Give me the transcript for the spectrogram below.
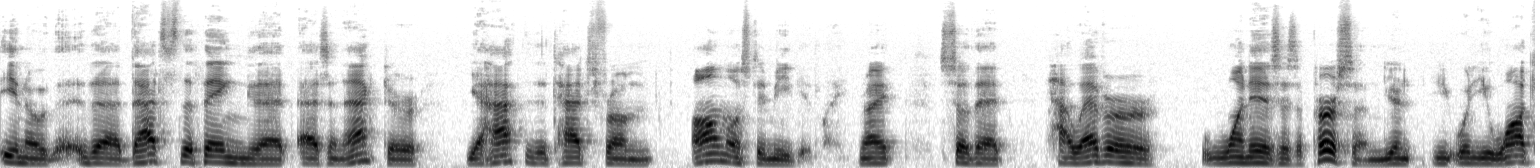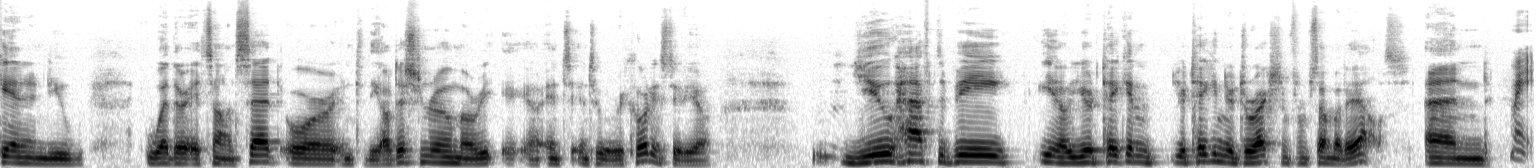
you know the, the that's the thing that as an actor you have to detach from almost immediately, right? So that however one is as a person, you're, you, when you walk in and you whether it's on set or into the audition room or uh, into, into a recording studio, you have to be you know you're taking you're taking your direction from somebody else and Right.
